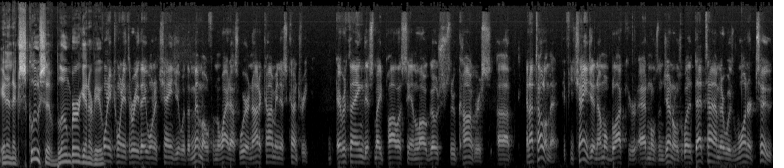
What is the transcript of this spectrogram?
In an exclusive Bloomberg interview, 2023, they want to change it with a memo from the White House. We're not a communist country. Everything that's made policy and law goes through Congress. Uh, and I told them that if you change it, I'm going to block your admirals and generals. Well, at that time there was one or two.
